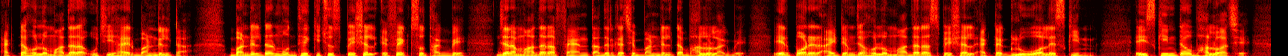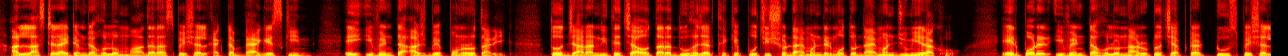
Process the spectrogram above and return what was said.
একটা হলো মাদারা উচিহায়ের বান্ডেলটা। বান্ডেলটার মধ্যে কিছু স্পেশাল এফেক্টসও থাকবে। যারা মাদারা ফ্যান, তাদের কাছে বান্ডেলটা ভালো লাগবে। এর পরের আইটেমটা হলো মাদারা স্পেশাল একটা গ্লু ওয়ালে স্কিন। এই স্কিনটাও ভালো আছে। আর লাস্টের আইটেমটা হলো মাদারা স্পেশাল একটা ব্যাগের স্কিন। এই ইভেন্টটা আসবে পনেরো তারিখ। তো যারা নিতে চাও, তারা দু হাজার থেকে পঁচিশশো ডায়মন্ডের মতো ডায়মন্ড জমিয়ে রাখো। এরপরের ইভেন্টটা হলো Naruto chapter two special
